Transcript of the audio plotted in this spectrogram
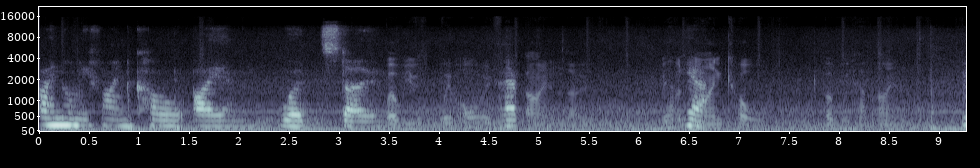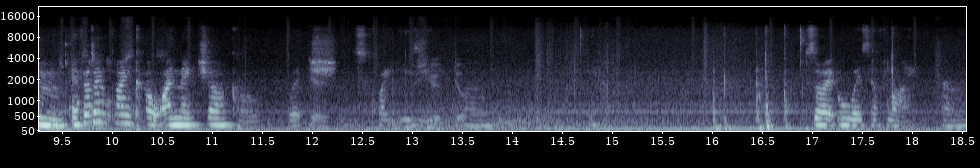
I normally find coal, iron, wood, stone. Well, you we've always had iron though. We haven't Yeah. mined coal, but we have iron. Mm, if I don't find coal, I make charcoal, which Yeah. is quite Which easy. you have done. Um, yeah. So I always have light. Um,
